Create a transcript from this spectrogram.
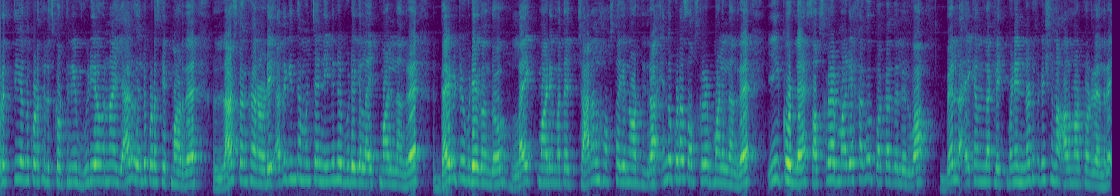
ಪ್ರತಿಯೊಂದು ಕೂಡ ತಿಳಿಸ್ಕೊಡ್ತೀನಿ. ವಿಡಿಯೋವನ್ನ ಯಾರು ಎಲ್ಲೂ ಕೂಡ ಸ್ಕಿಪ್ ಮಾಡಿದೆ. ಲಾಸ್ಟ್ ತನಕ ನೋಡಿ. ಅದಕ್ಕಿಂತ ಮುಂಚೆ ನೀವಿನ ವಿಡಿಯೋಗೆ ಲೈಕ್ ಮಾಡಿಲ್ಲ ಅಂದ್ರೆ ದಯವಿಟ್ಟು ವಿಡಿಯೋಗೊಂದು ಲೈಕ್ ಮಾಡಿ ಮತ್ತೆ ಚಾನಲ್ ಹೊಸದಾಗಿ ನೋಡ್ತಿದ್ರಾ ಇನ್ನು ಕೂಡ ಸಬ್ಸ್ಕ್ರೈಬ್ ಮಾಡಿಲ್ಲ ಅಂದ್ರೆ ಈ ಕೂಡಲೇ ಸಬ್ಸ್ಕ್ರೈಬ್ ಮಾಡಿ ಹಾಗೂ ಪಕ್ಕದಲ್ಲಿರುವ ಬೆಲ್ ಐಕನ್ ಕ್ಲಿಕ್ ಮಾಡಿ ನೋಟಿಫಿಕೇಶನ್ ಆಲ್ ಮಾಡ್ಕೊಂಡ್ರಿ ಅಂದ್ರೆ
